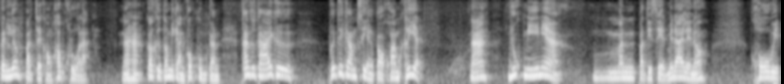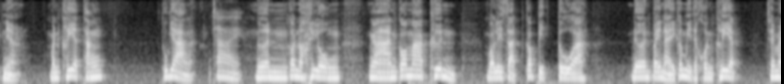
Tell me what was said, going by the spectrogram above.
เป็นเรื่องปัจจัยของครอบครัวละ นะฮะก็คือต้องมีการควบคุมกัน อันสุดท้ายคือพฤติกรรมเสี่ยงต่อความเครียดนะยุคนี้เนี่ยมันปฏิเสธไม่ได้เลยเนาะโควิดเนี่ย มันเครียดทั้งทุกอย่างอะใช่ เงินก็น้อยลง งานก็มากขึ้น บริษัทก็ปิดตัว เดินไปไหนก็มีแต่คนเครียดใช่ไหม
